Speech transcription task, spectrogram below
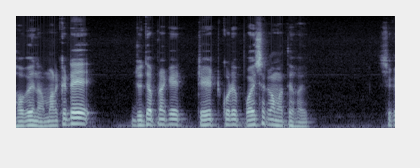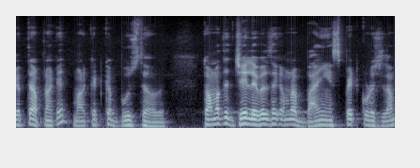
হবে না। মার্কেটে যদি আপনাকে ট্রেড করে পয়সা কামাতে হয়, সেক্ষেত্রে আপনাকে মার্কেটকে বুঝতে হবে। তো আমাদের যে লেভেল থেকে আমরা বাইং এক্সপেক্ট করেছিলাম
